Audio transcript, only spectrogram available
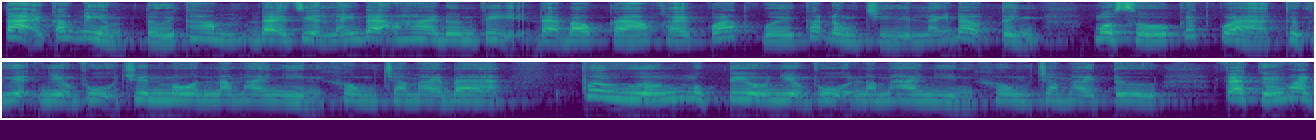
Tại các điểm tới thăm, đại diện lãnh đạo hai đơn vị đã báo cáo khái quát với các đồng chí lãnh đạo tỉnh một số kết quả thực hiện nhiệm vụ chuyên môn năm 2023 phương hướng mục tiêu nhiệm vụ năm 2024 và kế hoạch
